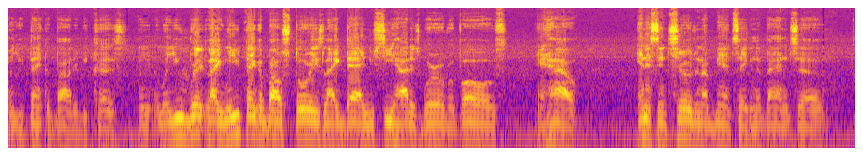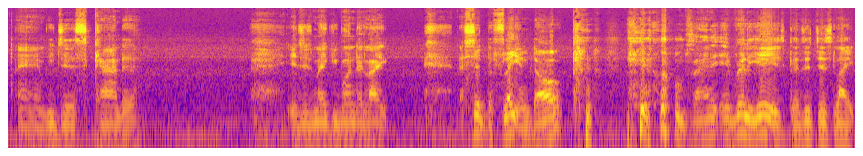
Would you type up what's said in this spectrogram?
when you think about it because when, when you really like when you think about stories like that and you see how this world revolves and how innocent children are being taken advantage of and we just kind of it just make you wonder like that shit deflating dog. You know what i'm saying? It, it really is because it's just like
